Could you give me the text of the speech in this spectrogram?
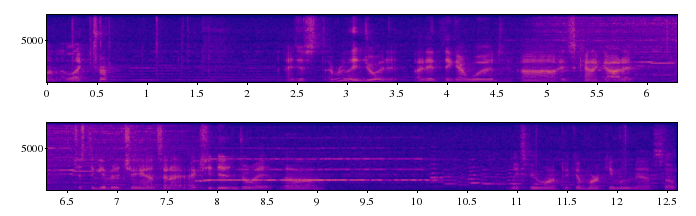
on Elektra. I just, I really enjoyed it. I didn't think I would. Uh, I just kind of got it just to give it a chance, and I actually did enjoy it. Um, makes me want to pick up Marquee Moon now, so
